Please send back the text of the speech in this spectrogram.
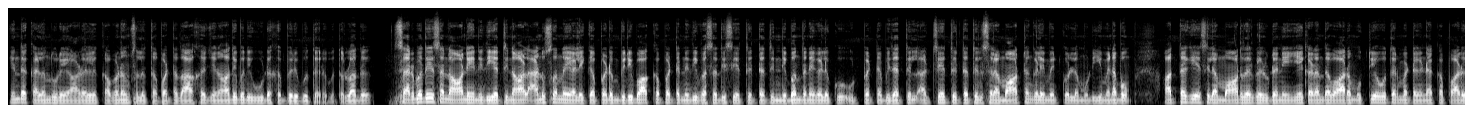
இந்த கலந்துரையாடலில் கவனம் செலுத்தப்பட்டதாக ஜனாதிபதி ஊடக பிரிவு தெரிவித்துள்ளது. சர்வதேச நாணய நிதியத்தினால் அனுசரணை அளிக்கப்படும் விரிவாக்கப்பட்ட நிதி வசதி சேர்த்திட்டத்தின் நிபந்தனைகளுக்கு உட்பட்ட விதத்தில் அச்சேத்திட்டத்தில் சில மாற்றங்களை மேற்கொள்ள முடியும் எனவும் அத்தகைய சில மாறுதல்களுடனேயே கடந்த வாரம் உத்தியோகத்தர்மட்ட இணக்கப்பாடு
